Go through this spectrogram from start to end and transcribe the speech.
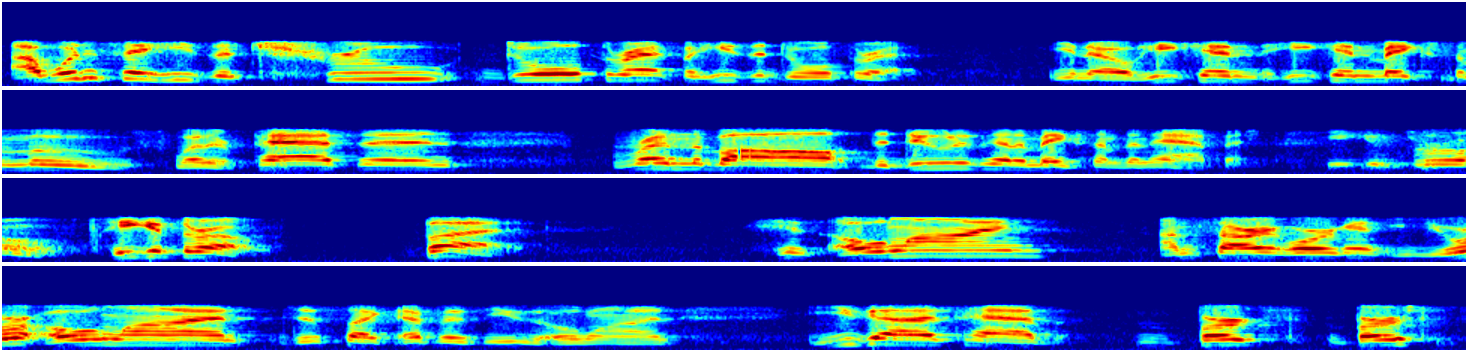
I wouldn't say he's a true dual threat, but he's a dual threat. You know, he can he can make some moves, whether passing, run the ball. The dude is going to make something happen. He can throw. He can throw, but his O line. I'm sorry, Oregon. Your O line, just like FSU's O line, you guys have bursts bursts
